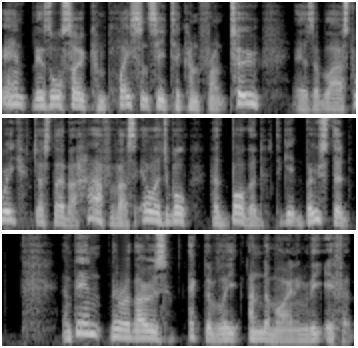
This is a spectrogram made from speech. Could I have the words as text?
And there's also complacency to confront too. As of last week, just over half of us eligible had bothered to get boosted. And then there are those actively undermining the effort.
